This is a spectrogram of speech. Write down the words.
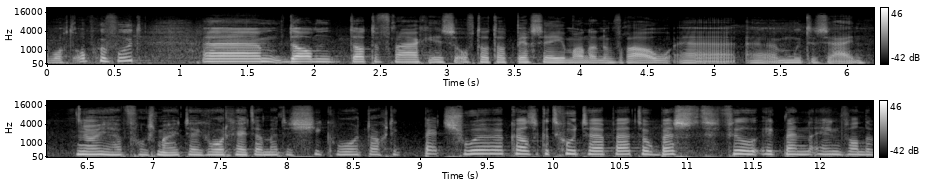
wordt opgevoed. Ehm, dan dat de vraag is of dat, dat per se een man en een vrouw moeten zijn. Nou, je hebt volgens mij tegenwoordig heet dat met een chic woord, dacht ik, patchwork, als ik het goed heb. Hè. Toch best veel. Ik ben een van de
